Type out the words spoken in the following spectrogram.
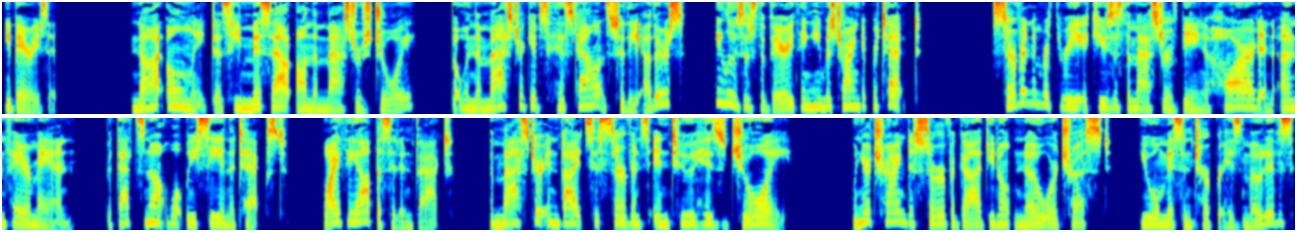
He buries it. Not only does he miss out on the master's joy, but when the master gives his talents to the others, he loses the very thing he was trying to protect. Servant number three accuses the master of being a hard and unfair man, but that's not what we see in the text. Quite the opposite, in fact. The master invites his servants into his joy. When you're trying to serve a God you don't know or trust, you will misinterpret his motives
